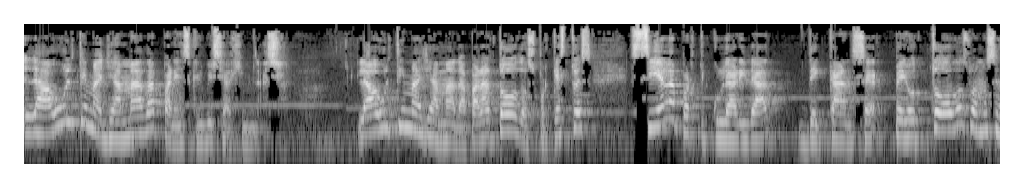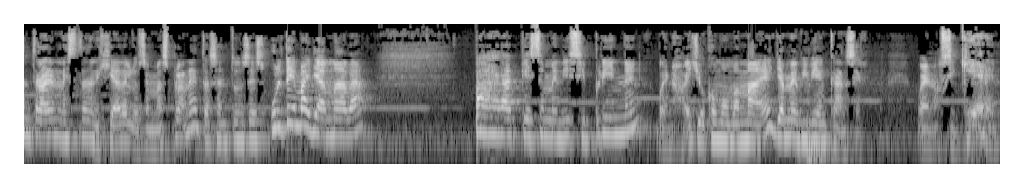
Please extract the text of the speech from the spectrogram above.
la última llamada para inscribirse al gimnasio. La última llamada para todos, porque esto es sí en la particularidad de cáncer, pero todos vamos a entrar en esta energía de los demás planetas. Entonces, última llamada para que se me disciplinen. Bueno, yo como mamá, ¿eh? ya me viví en cáncer. Bueno, si quieren.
